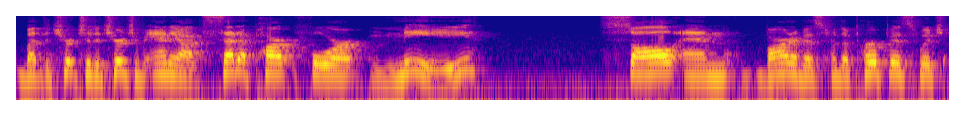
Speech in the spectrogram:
but the church to the Church of Antioch, set apart for me Saul and Barnabas for the purpose which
